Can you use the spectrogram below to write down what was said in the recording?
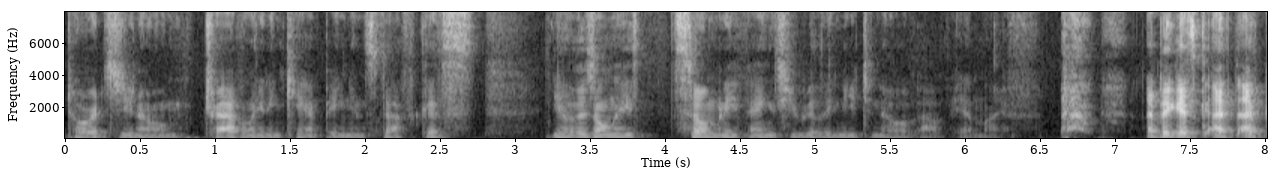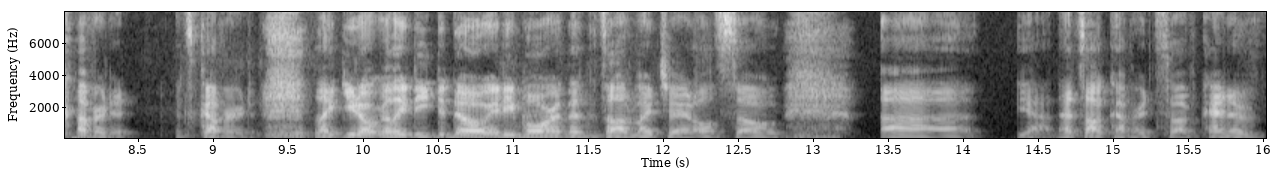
towards, you know, traveling and camping and stuff. Cause, you know, there's only so many things you really need to know about van life. I think it's, I've, I've covered it. It's covered. Like, you don't really need to know any more than it's on my channel. So, uh, yeah, that's all covered. So I've kind of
